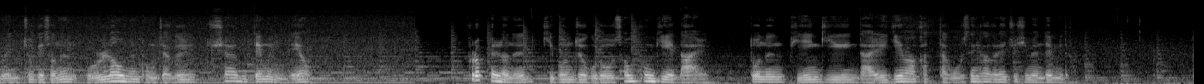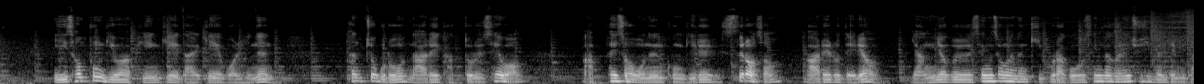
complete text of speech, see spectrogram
왼쪽에서는 올라오는 동작을 취하기 때문인데요. 프로펠러는 기본적으로 선풍기의 날 또는 비행기의 날개와 같다고 생각을 해주시면 됩니다. 이 선풍기와 비행기의 날개의 원리는 한쪽으로 날의 각도를 세워 앞에서 오는 공기를 쓸어서 아래로 내려 양력을 생성하는 기구라고 생각을 해주시면 됩니다.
